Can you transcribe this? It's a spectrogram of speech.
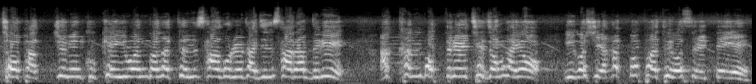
저 박주민 국회의원과 같은 사고를 가진 사람들이 악한 법들을 제정하여 이것이 합법화되었을 때에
